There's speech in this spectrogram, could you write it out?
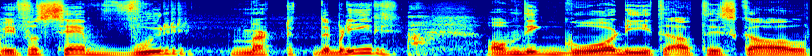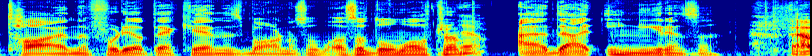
vi får se hvor mørkt det blir. Om de går dit at de skal ta henne fordi at det er ikke hennes barn og sånn. Altså Donald Trump, Ja. er, det er ingen grense. Ja,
